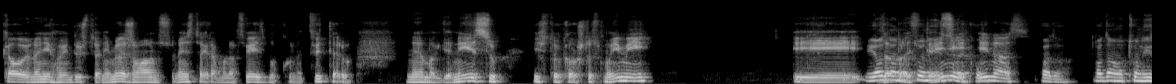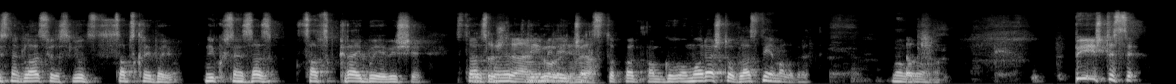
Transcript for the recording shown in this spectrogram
kao i na njihovim društvenim mrežama, oni su na Instagramu, na Facebooku, na Twitteru, nema gdje nisu, isto kao što smo i mi. I, I zapratite i njih i nas. Pa da, odavno to nisi naglasio da se ljudi subscribe-aju. Niko se ne subscribe-uje više. Stali smo na 3400, pa, pa moraš to glasnije malo, brate. Malo, malo. Pište se!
